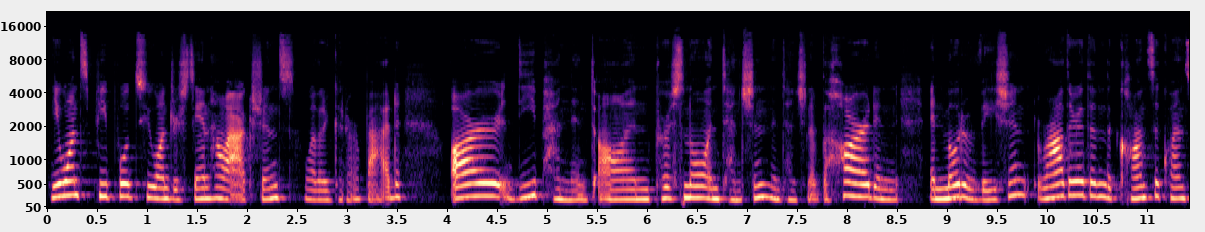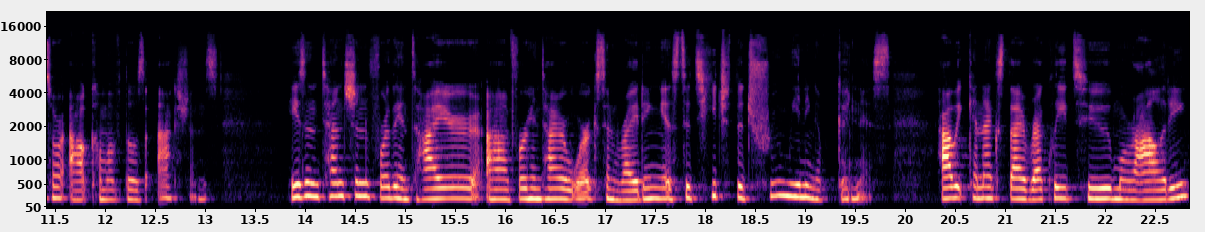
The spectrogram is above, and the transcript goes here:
He wants people to understand how actions, whether good or bad, are dependent on personal intention, intention of the heart, and, and motivation rather than the consequence or outcome of those actions. His intention for the entire uh, for entire works and writing is to teach the true meaning of goodness, how it connects directly to morality,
